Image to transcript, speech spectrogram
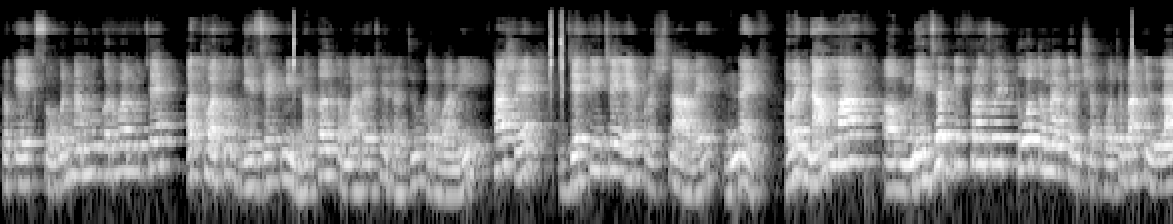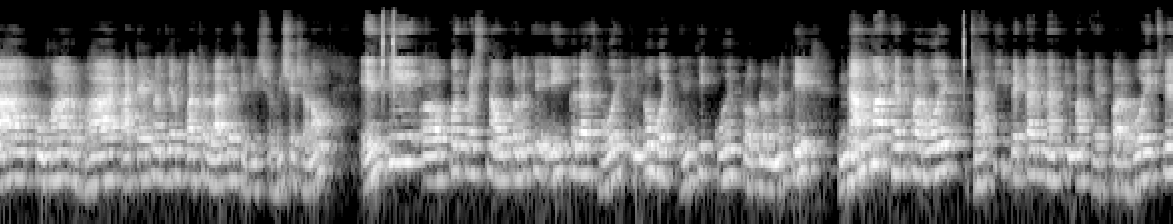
તો કે એક સોગંદનામું કરવાનું છે, અથવા તો ગેજેટની નકલ તમારે છે, રજૂ કરવાની થશે. જેથી છે, એ પ્રશ્ન આવે નહીં. હવે નામમાં મેજર ડિફરન્સ હોય તો તમે કરી શકો છો. બાકી લાલ, કુમાર, ભાઈ, આ ટાઈપના જે પાછળ લાગે છે વિશેષણો. એનાથી કોઈ પ્રશ્ન આવતો નથી, એ કદાચ હોય કે ન હોય, એનથી કોઈ પ્રોબ્લેમ નથી. નામમાં ફેરફાર હોય, જાતિ, પેટા જ્ઞાતિમાં ફેરફાર હોય છે,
